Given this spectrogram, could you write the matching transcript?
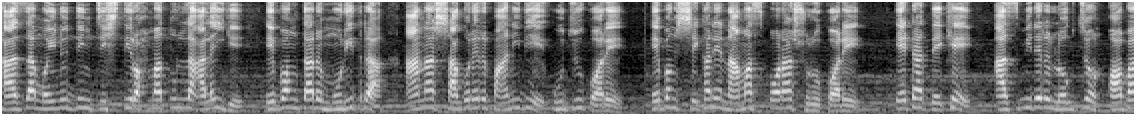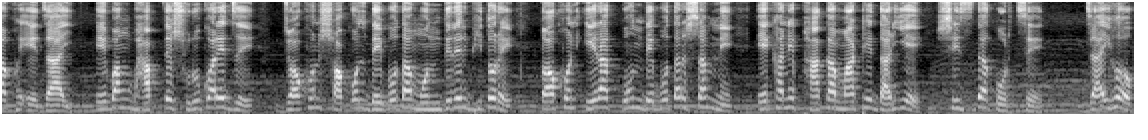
খাজা মঈনুদ্দিন চিশতি রহমাতুল্লাহ আলাইহে এবং তার মুরিদরা আনা সাগরের পানি দিয়ে উজু করে। এবং সেখানে নামাজ পড়া শুরু করে। এটা দেখে আজমিরের লোকজন অবাক হয়ে যায় এবং ভাবতে শুরু করে যে, যখন সকল দেবতা মন্দিরের ভিতরে, তখন এরা কোন দেবতার সামনে এখানে ফাঁকা মাঠে দাঁড়িয়ে সিজদা করছে। যাই হোক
